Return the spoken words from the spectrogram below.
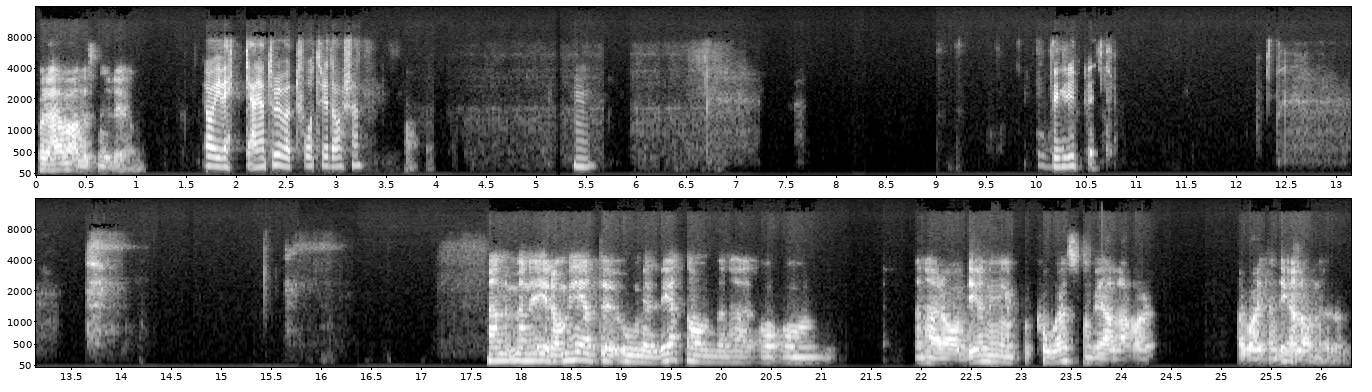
Och det här var alldeles nyligen? Ja, i veckan. Jag tror det var två, tre dagar sedan. Mm. Obegripligt. Men, men är de helt omedvetna om den här, om den här avdelningen på KS som vi alla har, har varit en del av nu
